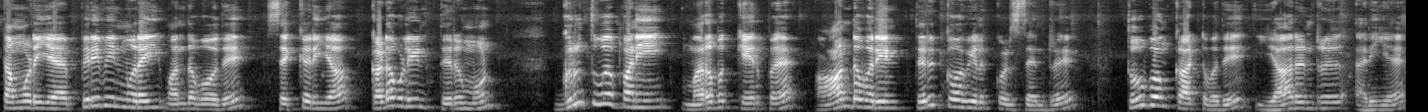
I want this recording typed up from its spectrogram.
தம்முடைய பிரிவின் முறை வந்தபோது செக்கரியா கடவுளின் திருமுன் குருத்துவ பணி மரபுக்கேற்ப ஆண்டவரின் திருக்கோவிலுக்குள் சென்று தூபம் காட்டுவது யாரென்று அறிய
